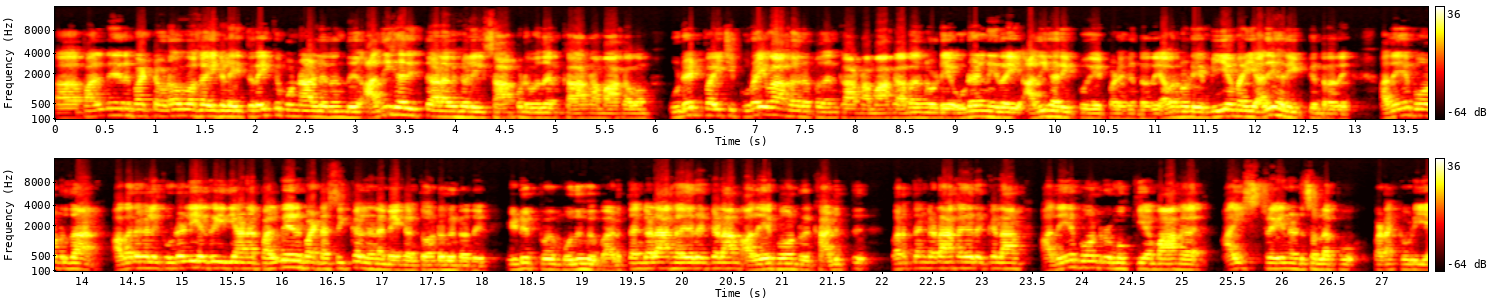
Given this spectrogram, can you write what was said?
ஆஹ், பல்வேறுபட்ட உணவு வகைகளை திரைக்கு முன்னால் இருந்து அதிகரித்த அளவுகளில் சாப்பிடுவதன் காரணமாகவும் உடற்பயிற்சி குறைவாக இருப்பதன் காரணமாக அவர்களுடைய உடல் நிறை அதிகரிப்பு ஏற்படுகின்றது அவர்களுடைய பிஎம்ஐ அதிகரிக்கின்றது. அதே போன்றுதான் அவர்களுக்கு உடலியல் ரீதியான பல்வேறுபட்ட சிக்கல் நிலைமைகள் தோன்றுகின்றது. இடுப்பு முதுகு வருத்தங்களாக இருக்கலாம் அதே போன்று கழுத்து வருத்தங்களாக இருக்கலாம் அதே போன்று முக்கியமாக ஐ ஸ்ட்ரெயின் என்று சொல்லப்படக்கூடிய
